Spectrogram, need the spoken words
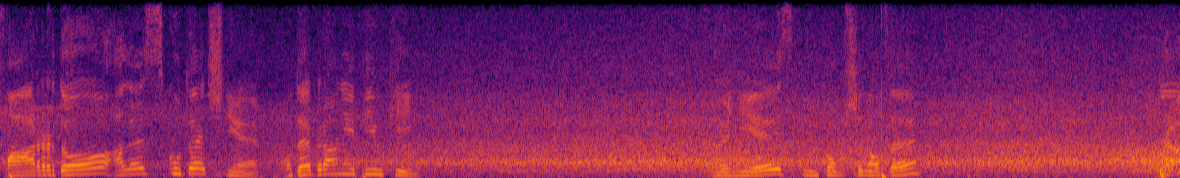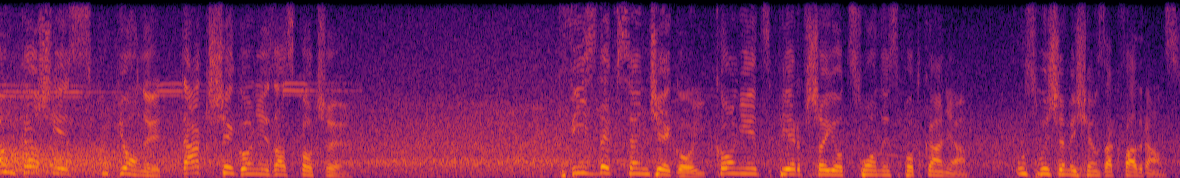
Twardo, ale skutecznie. Odebranie piłki. Nie z piłką przy nodze. Bramkarz jest skupiony. Tak się go nie zaskoczy. Gwizdek sędziego i koniec pierwszej odsłony spotkania. Usłyszymy się za kwadrans.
